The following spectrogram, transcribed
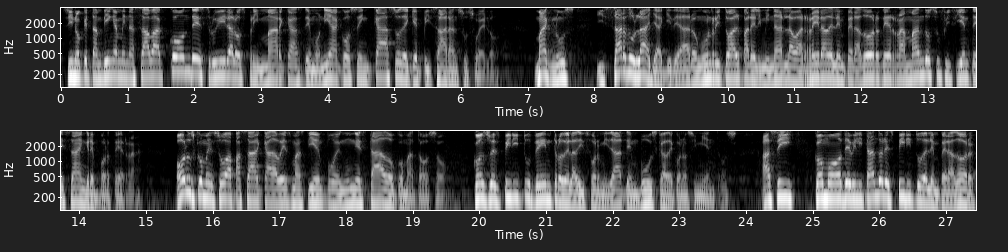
sino que también amenazaba con destruir a los primarcas demoníacos en caso de que pisaran su suelo. Magnus y Sardulayak idearon un ritual para eliminar la barrera del emperador derramando suficiente sangre por tierra. Horus comenzó a pasar cada vez más tiempo en un estado comatoso, con su espíritu dentro de la disformidad en busca de conocimientos, así como debilitando el espíritu del emperador,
